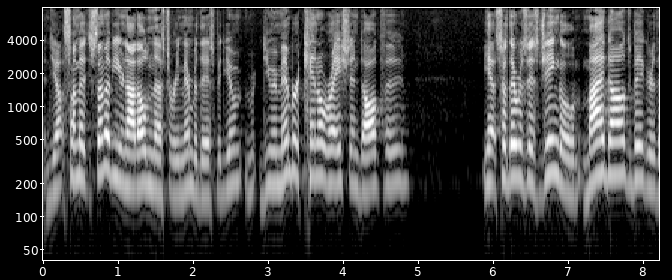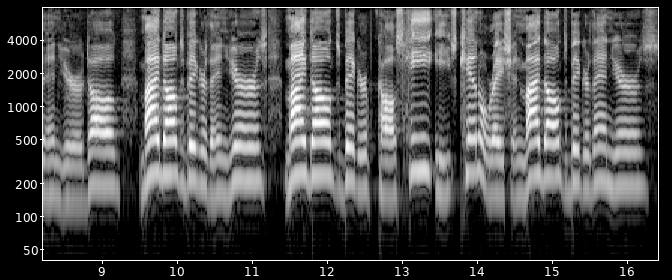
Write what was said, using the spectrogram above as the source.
And you know, some, of, some of you are not old enough to remember this, but you, do you remember kennel ration dog food? Yeah, so there was this jingle My dog's bigger than your dog. My dog's bigger than yours. My dog's bigger because he eats kennel ration. My dog's bigger than yours.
